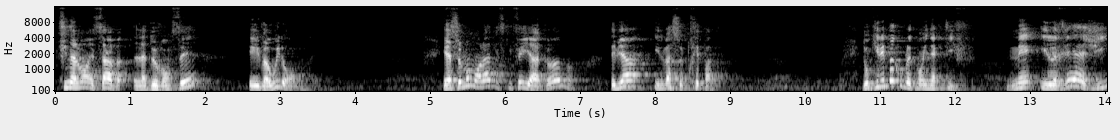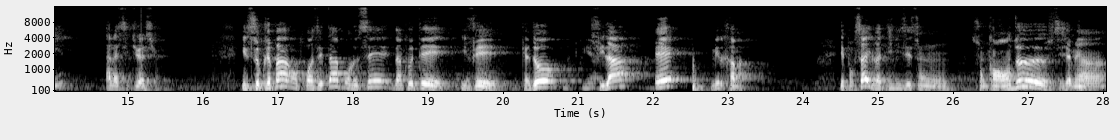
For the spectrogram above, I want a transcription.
finalement Esav l'a devancé, et il va oui le rencontrer. Et à ce moment-là, qu'est-ce qu'il fait Yaakov? Eh bien, il va se préparer. Donc il n'est pas complètement inactif, mais il réagit à la situation. Il se prépare en trois étapes, on le sait. D'un côté, il fait cadeau, fila et milchama. Et pour ça, il va diviser son, son camp en deux, si jamais un,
